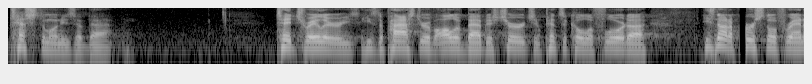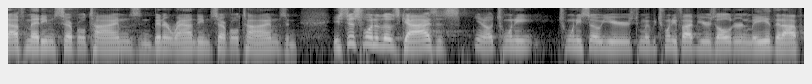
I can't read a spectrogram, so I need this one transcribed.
testimonies of that. Ted Traylor, he's, he's, the pastor of Olive Baptist Church in Pensacola, Florida. He's not a personal friend. I've met him several times and been around him several times. And he's just one of those guys that's, you know, 20, 20 so years, maybe 25 years older than me that I've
